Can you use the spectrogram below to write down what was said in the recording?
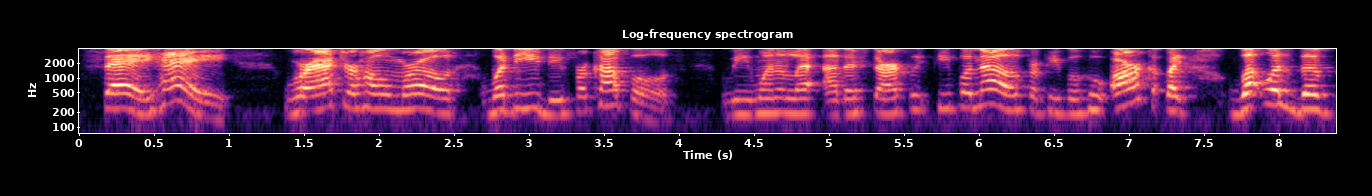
say, "Hey, we're at your home world. What do you do for couples?" We want to let other Starfleet people know for people who are like, what was the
